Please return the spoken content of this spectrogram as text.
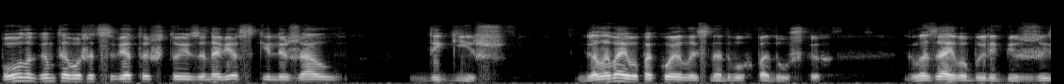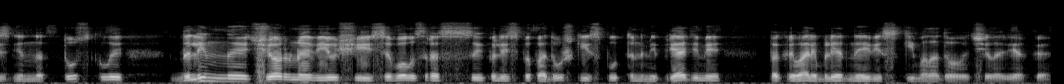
пологом того же цвета, что и занавески, лежал Дегиш. Голова его покоилась на двух подушках. Глаза его были безжизненно тусклы, длинные черные вьющиеся волосы рассыпались по подушке и спутанными прядями покрывали бледные виски молодого человека.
